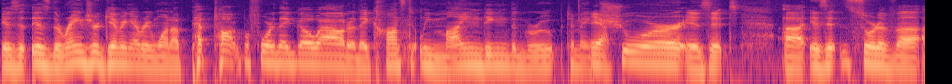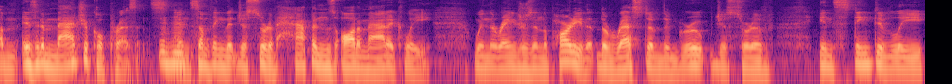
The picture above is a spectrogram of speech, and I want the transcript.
is it is the ranger giving everyone a pep talk before they go out? Are they constantly minding the group to make Yeah. sure? Is it uh, is it sort of uh, um, is it a magical presence? And something that just sort of happens automatically when the ranger's in the party that the rest of the group just sort of instinctively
